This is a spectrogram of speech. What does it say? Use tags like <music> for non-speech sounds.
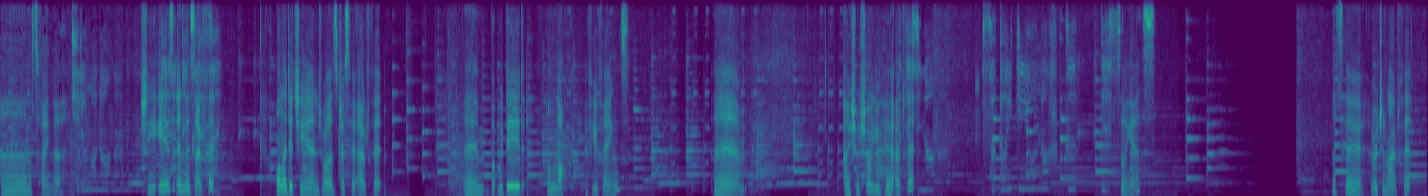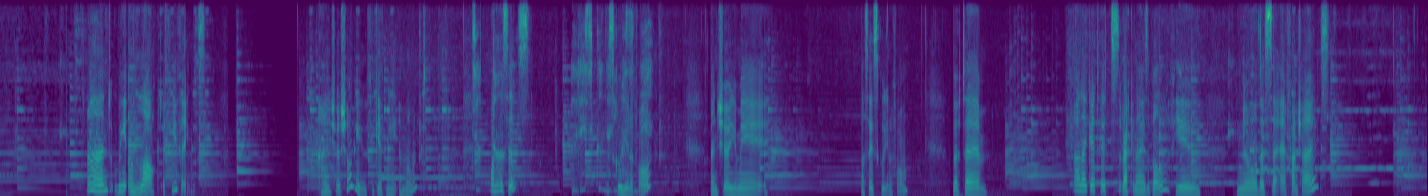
And let's find her. She is in this outfit. All I did change was just her outfit. Um, but we did unlock a few things. Um, I shall show you her outfit. So yes. That's her original outfit. And we unlocked a few things. I shall show you if you give me a moment. One was this. The school uniform. And show you me I'll say school uniform. But um I like it. It's recognizable if you know this uh, franchise.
